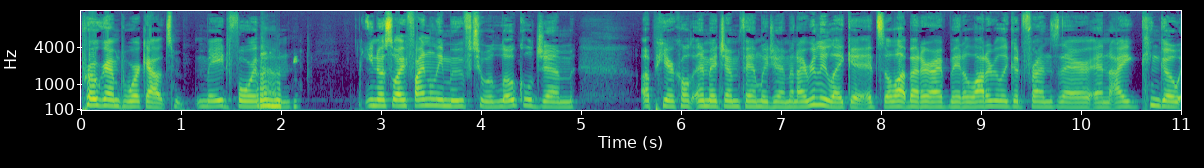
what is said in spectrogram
programmed workouts made for them you know, so I finally moved to a local gym up here called MHM Family Gym, and I really like it. It's a lot better. I've made a lot of really good friends there, and I can go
